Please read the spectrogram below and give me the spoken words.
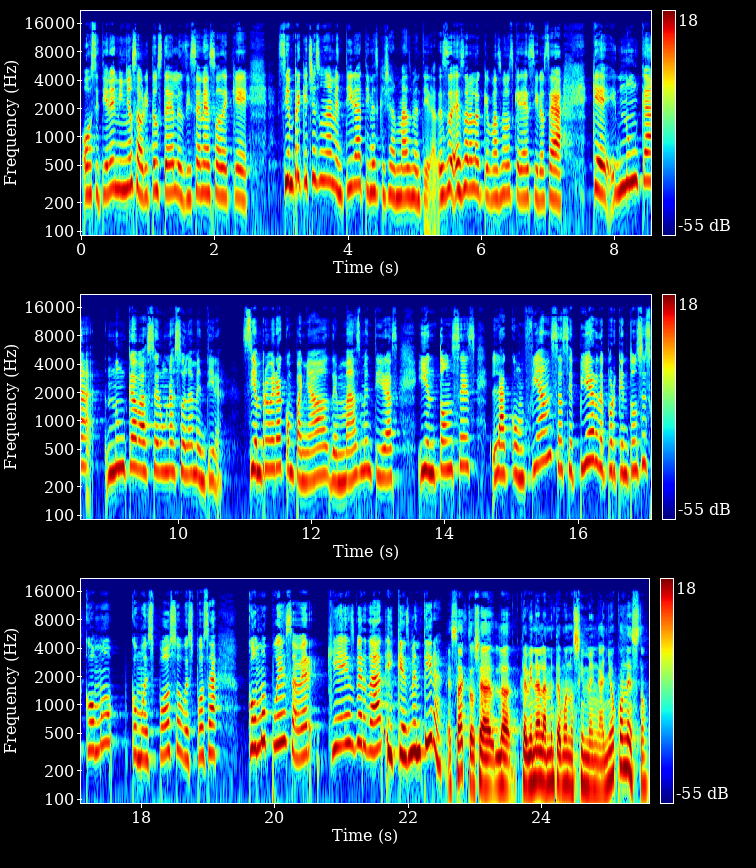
o, si tienen niños ahorita ustedes les dicen eso de que siempre que eches una mentira tienes que echar más mentiras. Eso, eso era lo que más o menos quería decir. O sea, que nunca, nunca va a ser una sola mentira siempre va a ir acompañado de más mentiras y entonces la confianza se pierde porque entonces cómo como esposo o esposa ¿cómo puedes saber qué es verdad y qué es mentira? Exacto, o sea, te viene a la mente, bueno, si me engañó con esto,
